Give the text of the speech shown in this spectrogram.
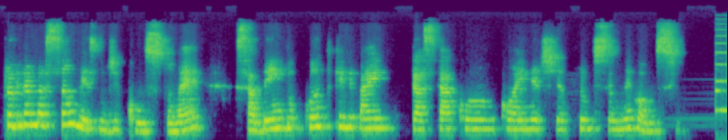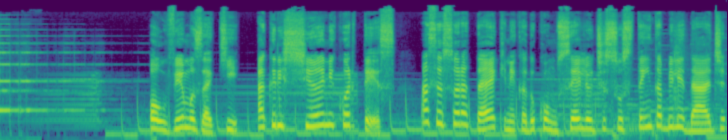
programação mesmo de custo, né, sabendo quanto que ele vai gastar com, com a energia para o seu negócio. Ouvimos aqui a Cristiane Cortes, assessora técnica do Conselho de Sustentabilidade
